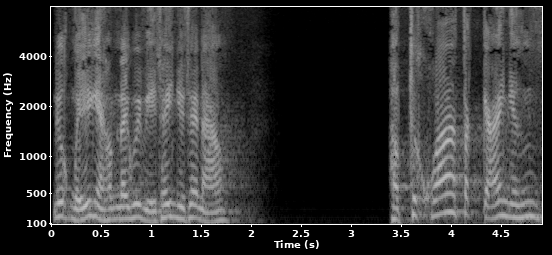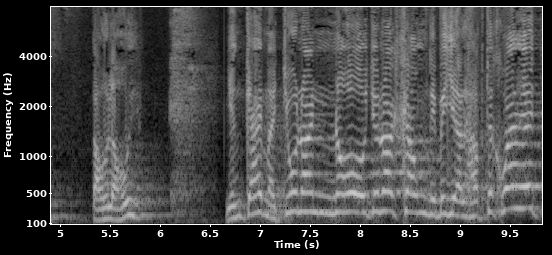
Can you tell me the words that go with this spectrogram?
Nước mỹ ngày hôm nay quý vị thấy như thế nào? Hợp thức hóa tất cả những tội lỗi. Những cái mà Chúa nói no, Chúa nói không thì bây giờ là hợp thức hóa hết.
